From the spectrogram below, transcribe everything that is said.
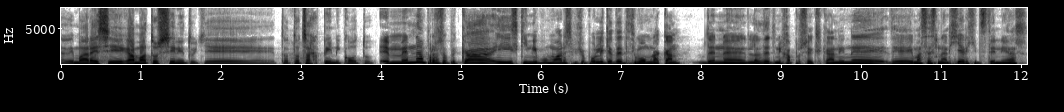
Δηλαδή μου αρέσει η γαματοσύνη του και το, το τσαχπίνικό του. Εμένα προσωπικά η σκηνή που μου άρεσε πιο πολύ και δεν τη θυμόμουν καν, δεν, ε, δηλαδή δεν την είχα προσέξει καν, είναι ε, είμαστε στην αρχή αρχή της ταινίας.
